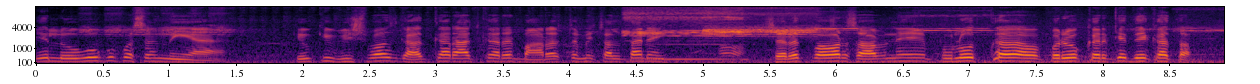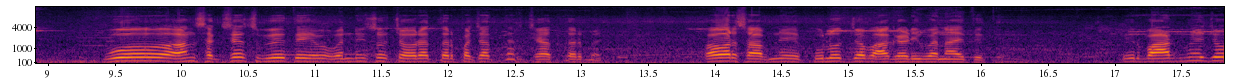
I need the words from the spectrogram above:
ये लोगों को पसंद नहीं आया क्योंकि विश्वासघात का राजकारण महाराष्ट्र में चलता नहीं। शरद पवार साहब ने पुलोत का प्रयोग करके देखा था वो अनसक्सेस हुए थे उन्नीस सौ चौहत्तर पचहत्तर छिहत्तर में। पवार साहब ने पुलोत जब आघाड़ी बनाए थे, थे फिर बाद में जो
